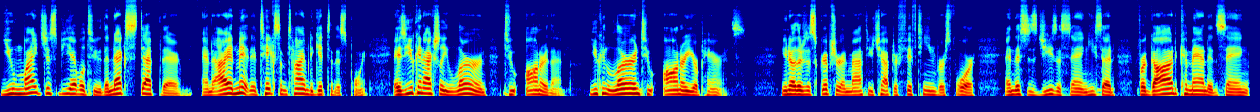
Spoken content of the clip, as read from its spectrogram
you might just be able to. The next step there, and I admit it takes some time to get to this point, is you can actually learn to honor them you can learn to honor your parents. You know, there's a scripture in Matthew chapter 15, verse 4, and this is Jesus saying, He said, For God commanded, saying,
